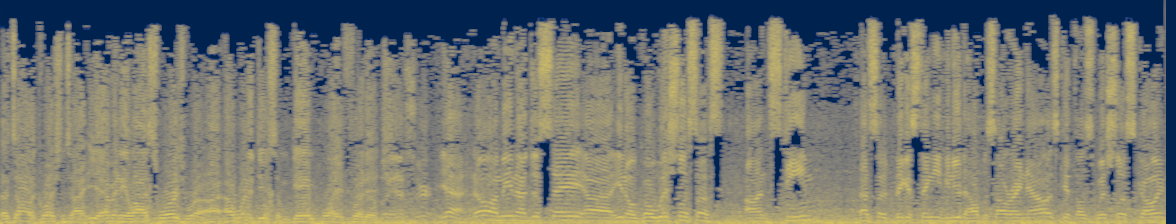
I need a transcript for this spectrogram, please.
that's all the questions. I, you have any last words? Where I, I want to do some gameplay footage. Yeah, sure. Yeah, no, I mean, I just say, uh, you know, go wishlist us on Steam. That's the biggest thing you can do to help us out right now is get those wish lists going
